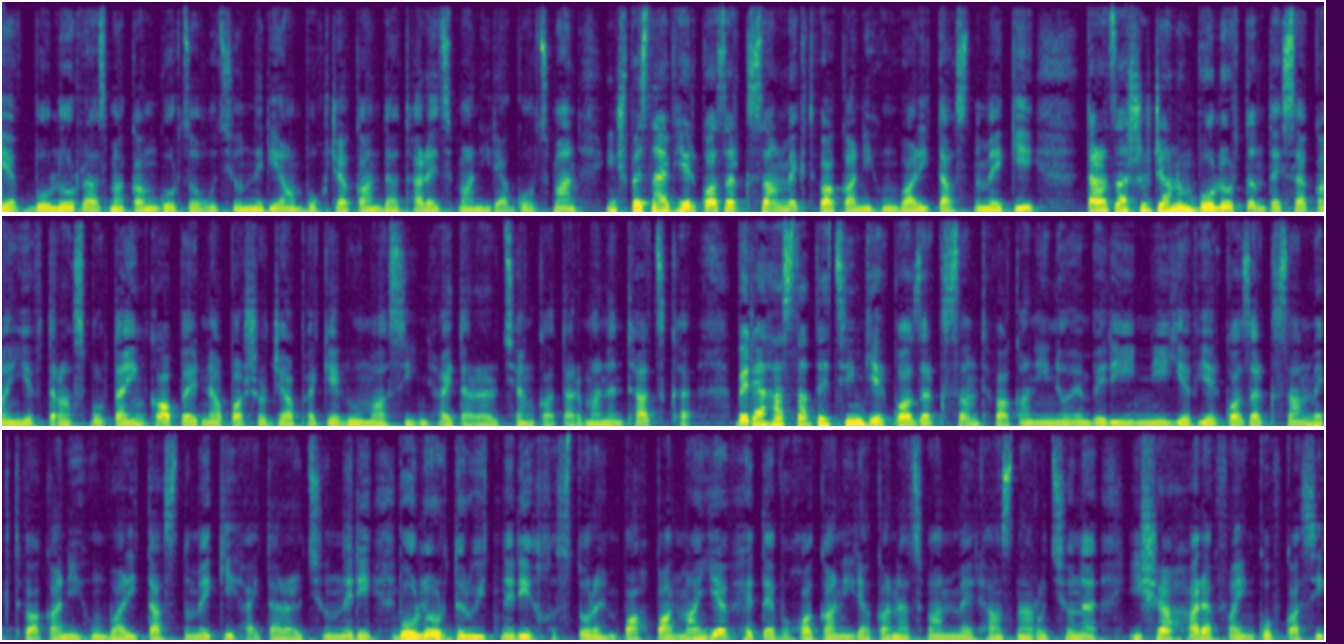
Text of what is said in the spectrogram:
եւ բոլոր ռազմական գործողությունների ամբողջական դադարեցման իրագործման, ինչպես նաեւ 2021 թվականի հունվարի 11-ի տարածաշրջանում բոլոր տնտեսական եւ տրանսպորտային կապերն ապաշրջափակելու մասին հայտարարության կատարման ընթացքը։ Վերահաստատեցինք 2020 թվականի նոյեմբերի 9-ի եւ 2021 թվականի հունվարի 11 1-ի հայտարարությունների բոլոր դրույթների խստորեն պահպանման եւ հետեւողական իրականացման մեր հանձնառությունը իշա հարավային Կովկասի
